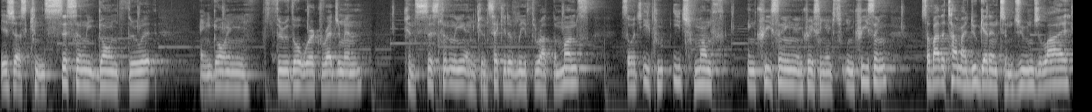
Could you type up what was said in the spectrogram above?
It's just consistently going through it and going through the work regimen consistently and consecutively throughout the months. So it's each, each month increasing, increasing, increasing. So by the time I do get into June, July,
